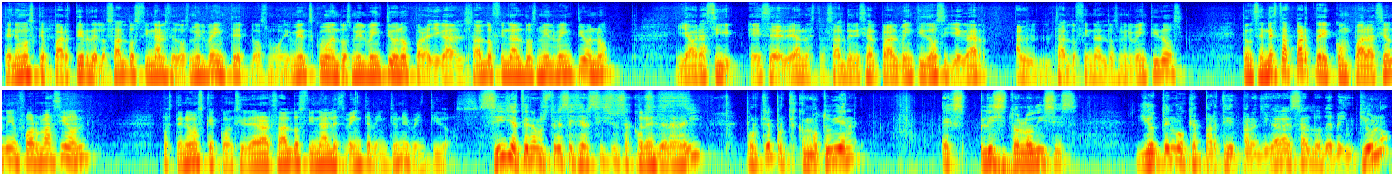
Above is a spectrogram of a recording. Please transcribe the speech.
tenemos que partir de los saldos finales de 2020, los movimientos como en 2021 para llegar al saldo final 2021 y ahora sí, ese sería nuestro saldo inicial para el 22 y llegar al saldo final 2022. Entonces, en esta parte de comparación de información, pues tenemos que considerar saldos finales 20, 21 y 22. Sí, ya tenemos tres ejercicios a Tres. considerar ahí. ¿Por qué? Porque como tú bien explícito lo dices, yo tengo que partir para llegar al saldo de 21,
